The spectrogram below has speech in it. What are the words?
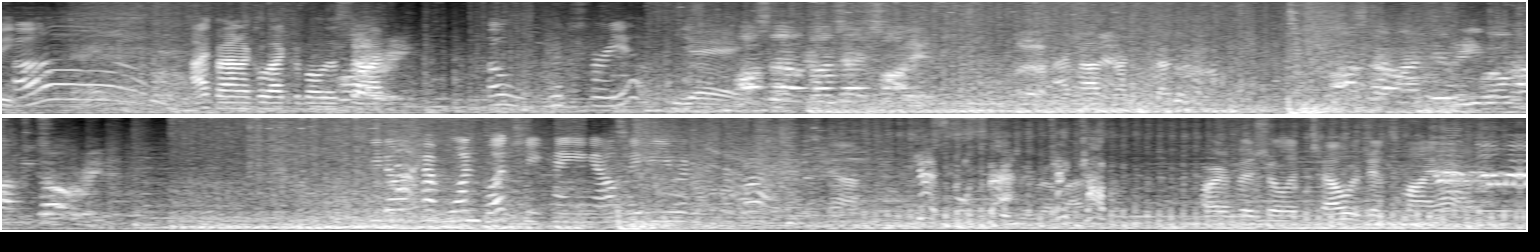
B. Oh. I found a collectible this time. Oh, good for you. Yay. Hostile contact spotted. I found a collectible. Hostile activity will not be tolerated. If you don't have one butt cheek hanging out, maybe you would survive. Yeah. Kestrel's back. Take cover. Artificial intelligence, my ass.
